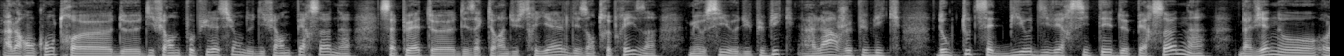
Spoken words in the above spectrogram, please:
à la rencontre euh, de différentes populations, de différentes personnes. Ça peut être euh, des acteurs industriels, des entreprises, mais aussi du public, un large public. Donc toute cette biodiversité de personnes ben, viennent au, au.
